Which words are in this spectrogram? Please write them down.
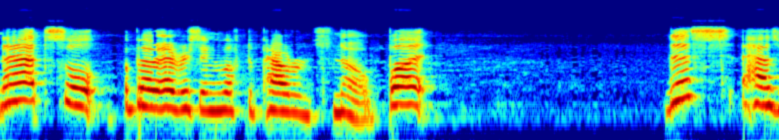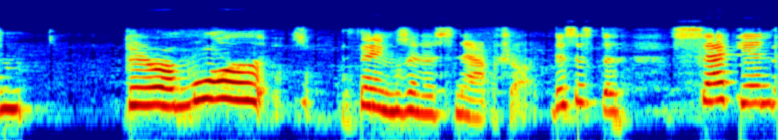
That's all about everything left of powdered snow but this has there are more things in a snapshot. This is the second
